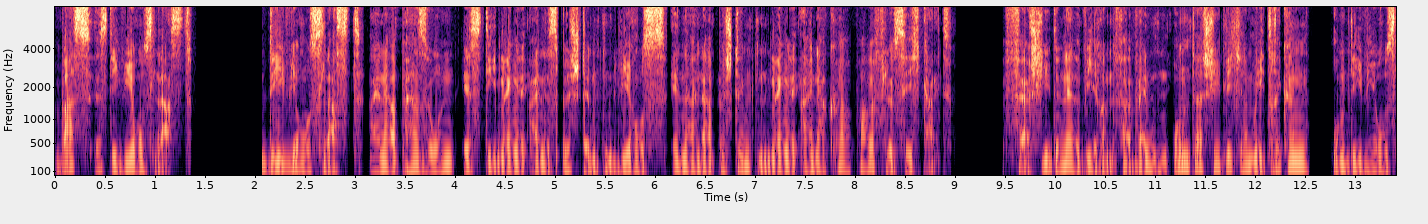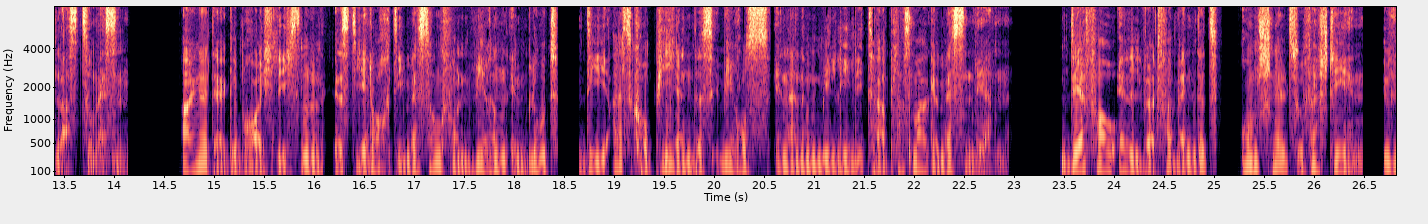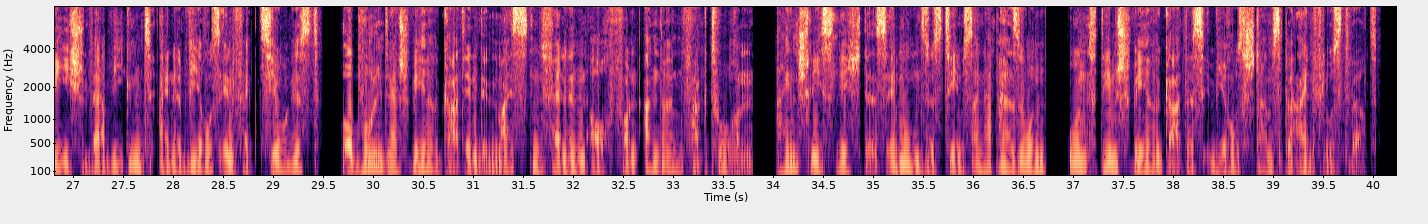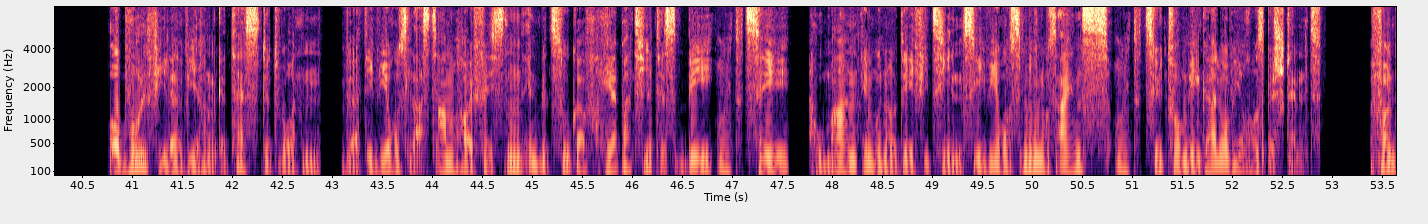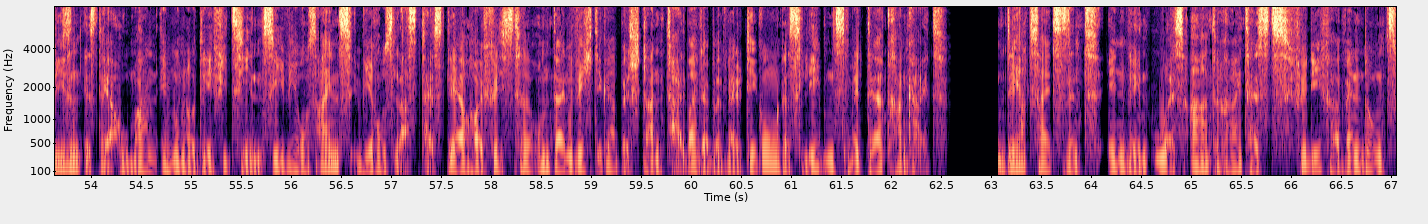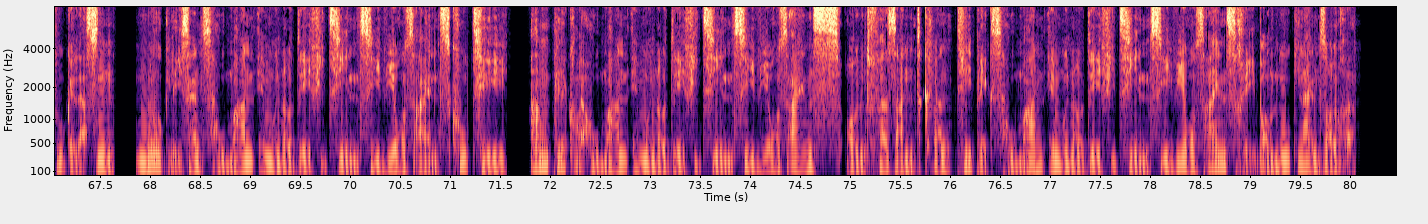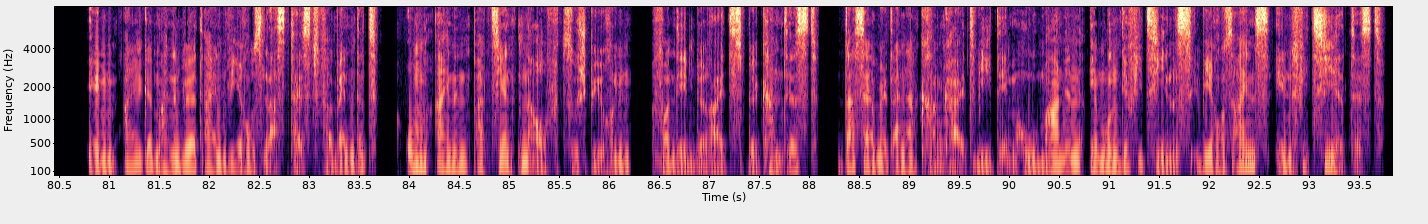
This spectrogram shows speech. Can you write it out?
Was ist die Viruslast? Die Viruslast einer Person ist die Menge eines bestimmten Virus in einer bestimmten Menge einer Körperflüssigkeit. Verschiedene Viren verwenden unterschiedliche Metriken, um die Viruslast zu messen. Eine der gebräuchlichsten ist jedoch die Messung von Viren im Blut, die als Kopien des Virus in einem Milliliter Plasma gemessen werden. Der VL wird verwendet, um schnell zu verstehen, wie schwerwiegend eine Virusinfektion ist, obwohl der Schweregrad in den meisten Fällen auch von anderen Faktoren, einschließlich des Immunsystems einer Person, und dem Schweregrad des Virusstamms beeinflusst wird. Obwohl viele Viren getestet wurden, wird die Viruslast am häufigsten in Bezug auf Hepatitis B und C, Humanimmunodeficiency-Virus-1 und Zytomegalovirus bestimmt von diesen ist der Humanimmunodeficiency-Virus-1-Viruslasttest der häufigste und ein wichtiger Bestandteil bei der Bewältigung des Lebens mit der Krankheit. Derzeit sind in den USA drei Tests für die Verwendung zugelassen, Nuglisense Human Immunodeficiency Virus 1 QT, Amplicor Human Immunodeficiency Virus 1 und Versand Quantiplex Human Immunodeficiency Virus 1 Ribonukleinsäure im Allgemeinen wird ein Viruslasttest verwendet, um einen Patienten aufzuspüren, von dem bereits bekannt ist, dass er mit einer Krankheit wie dem humanen Immundefizienz-Virus 1 infiziert ist.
